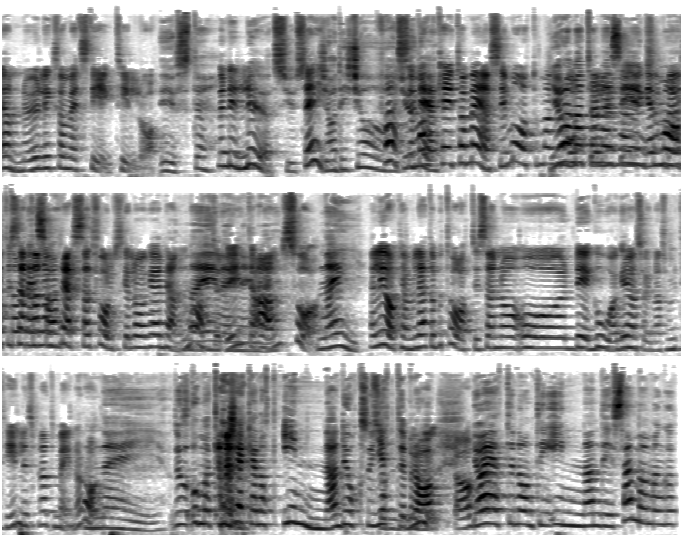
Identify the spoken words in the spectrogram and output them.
ännu liksom ett steg till då. Just det. Men det löser ju sig. Ja, det gör Fast ju man det. kan ju ta med sig mat om man Ja, man tar med eller sig man egen liksom mat behöver inte sätta någon så. press att folk ska laga den Nej, maten. nej, det är inte alls så. Nej. Eller jag kan väl äta potatisen och, och det goda grönsakerna som är till, det spelar inte mig någon roll. Nej. Och man kan käka något innan, det är också jättebra. Ja. Jag äter någonting innan, det är samma om man går,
